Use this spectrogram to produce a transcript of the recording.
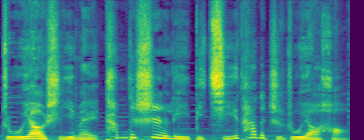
主要是因为它们的视力比其他的蜘蛛要好。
